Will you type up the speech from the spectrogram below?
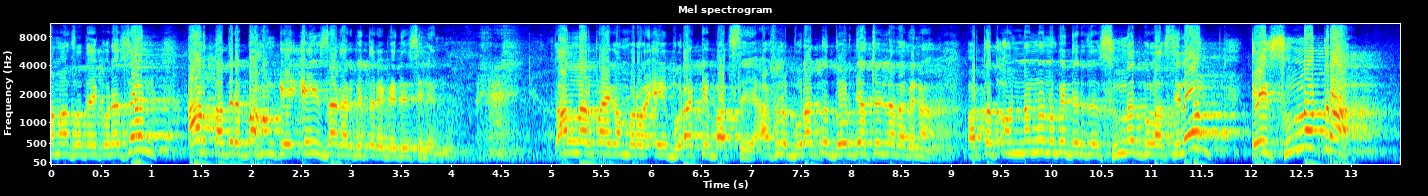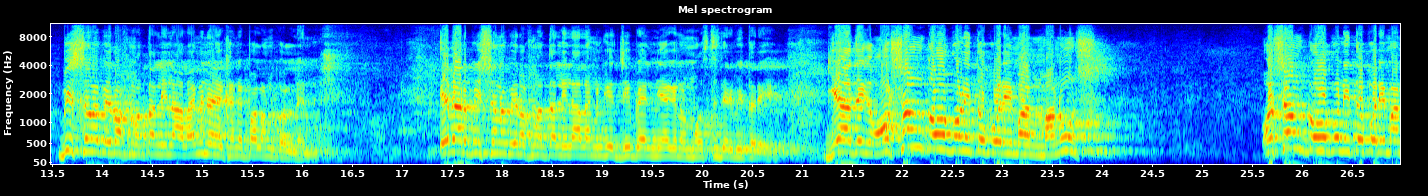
নামাজ আদায় করেছেন আর তাদের বাহনকে এই জায়গার ভিতরে বেঁধেছিলেন। তো আল্লাহর পায়গম্বরও এই বুরাককে বাঁচছে আসলে বুরাক তো দৌড় দেওয়া চলে যাবে না। অর্থাৎ অন্যান্য নবীদের যে সুন্নাতগুলা ছিল, এই সুন্নাতরা বিশ্বনবী রহমত আল্লীলা আলমিনও এখানে পালন করলেন। এবার বিশ্বনবী রহমত আল্লীলা আলমিনকে জিব্রাইল নিয়ে গেলেন মসজিদের ভিতরে। গিয়া দেখে অসংখ্য অগণিত পরিমাণ মানুষ, অসংখ্য অগণিত পরিমাণ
